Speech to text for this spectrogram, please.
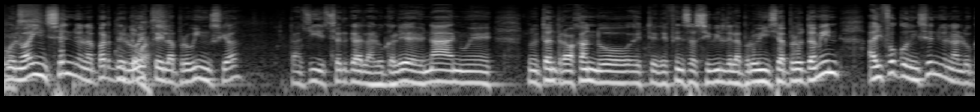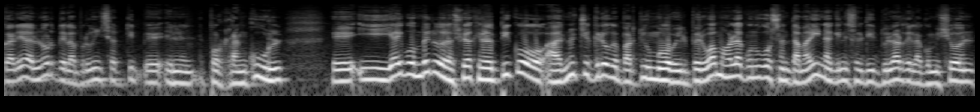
Bueno, hay incendio en la parte del oeste de la provincia, allí cerca de las localidades de Nanue, donde están trabajando este, Defensa Civil de la provincia, pero también hay foco de incendio en la localidad del norte de la provincia, eh, en el, por Rancul, eh, y hay bomberos de la ciudad General Pico. Anoche creo que partió un móvil, pero vamos a hablar con Hugo Santamarina, quien es el titular de la comisión,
